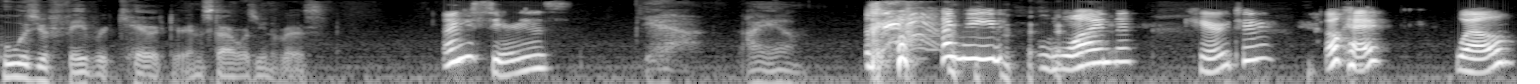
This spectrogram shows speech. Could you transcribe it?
who is your favorite character in the Star Wars universe? Are you serious? Yeah, I am. I mean, one character? Okay. Well,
